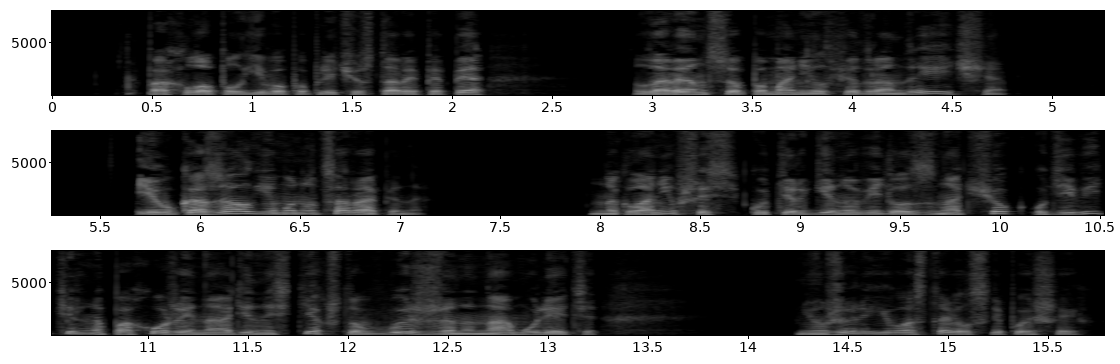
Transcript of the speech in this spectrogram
— похлопал его по плечу старый Пепе. Лоренцо поманил Федора Андреевича и указал ему на царапины. Наклонившись, Кутергин увидел значок, удивительно похожий на один из тех, что выжжено на амулете. Неужели его оставил слепой шейх?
